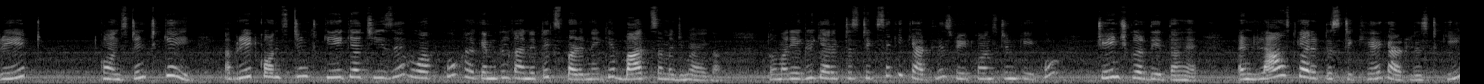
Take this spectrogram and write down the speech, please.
rate constant के अब रेट कांस्टेंट के क्या चीज़ है? वो आपको केमिकल काइनेटिक्स पढ़ने के बाद समझ में आएगा। तो हमारी अगली कैरेक्टरिस्टिक्स है कि कैटलिस्ट रेट कांस्टेंट के को चेंज कर देता है। एंड लास्ट कैरेक्टरिस्टिक है कैटलिस्ट की,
